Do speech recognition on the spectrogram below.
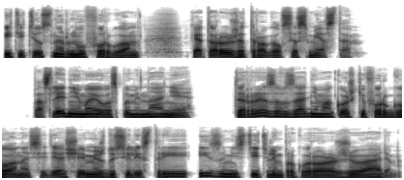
И Титюс нырнул в фургон, который уже трогался с места. Последнее мое воспоминание — Тереза в заднем окошке фургона, сидящая между Селестрией и заместителем прокурора Жюалем.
